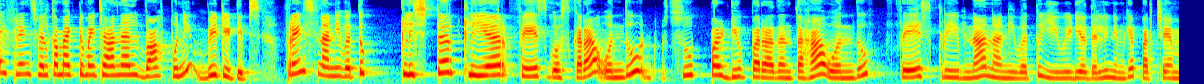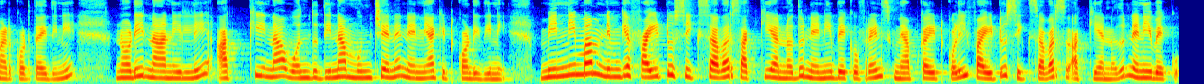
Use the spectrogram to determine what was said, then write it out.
Hi friends welcome back to my channel wow ಪುನಿ ಬ್ಯೂಟಿ ಟಿಪ್ಸ್ ಫ್ರೆಂಡ್ಸ್ ನಾನಿವತ್ತು ಕ್ಲಿಸ್ಟರ್ ಕ್ಲಿಯರ್ ಫೇಸ್ಗೋಸ್ಕರ ಒಂದು ಸೂಪರ್ ಡ್ಯೂಪರ್ ಆದಂತಹ ಒಂದು ಫೇಸ್ ಕ್ರೀಮ್ನ ನಾನಿವತ್ತು ಈ ವಿಡಿಯೋದಲ್ಲಿ ನಿಮಗೆ ಪರಿಚಯ ಮಾಡಿಕೊಡ್ತಾ ಇದ್ದೀನಿ. ನೋಡಿ, ನಾನಿಲ್ಲಿ ಅಕ್ಕಿನ ಒಂದು ದಿನ ಮುಂಚೆನೇ ನೆನೆಯಕ್ಕೆ ಇಟ್ಕೊಂಡಿದ್ದೀನಿ. ಮಿನಿಮಮ್ ನಿಮಗೆ ಫೈವ್ ಟು ಸಿಕ್ಸ್ ಅವರ್ಸ್ ಅಕ್ಕಿ ಅನ್ನೋದು ನೆನಿಬೇಕು ಫ್ರೆಂಡ್ಸ್ ಜ್ಞಾಪಕ ಇಟ್ಕೊಳ್ಳಿ ಫೈವ್ ಟು ಸಿಕ್ಸ್ ಅವರ್ಸ್ ಅಕ್ಕಿ ಅನ್ನೋದು ನೆನಿಬೇಕು.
